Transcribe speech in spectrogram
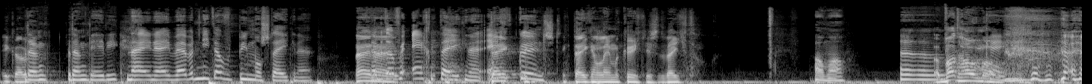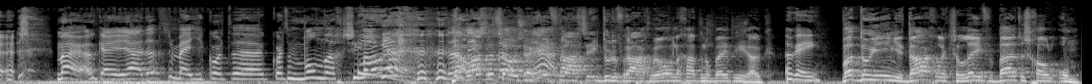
Ik ook. Bedankt, bedankt. Nee, nee, we hebben het niet over piemels tekenen. Nee, We hebben het over echt tekenen, echt Teken- kunst. Ik, ik teken alleen maar kutjes, dat weet je toch. Homo. Eh, Wat homo? Maar oké, ja, dat is een beetje kort, eh, kort en bondig. Simone. Ja. Nou, laten we het zo wel, zeggen. ja. Ik, vraag, ze- ik doe de vraag wel en dan gaat het nog beter hier ook. Oké. Wat doe je in je dagelijkse leven buiten school om?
